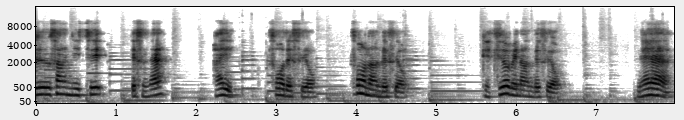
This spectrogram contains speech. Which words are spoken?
13日ですね。はい。そうですよ。そうなんですよ。月曜日なんですよ。ね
